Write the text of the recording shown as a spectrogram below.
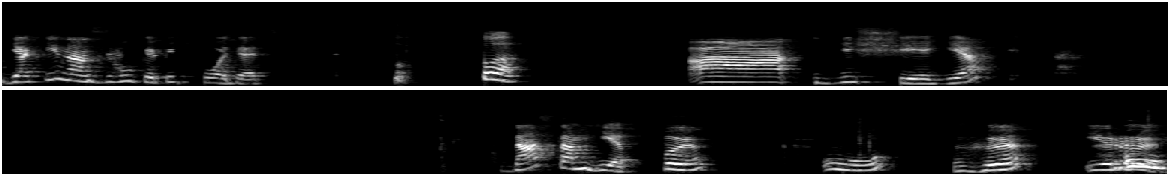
Які нам звуки підходять? П. А ще є. У нас там є П, У, Г і Р.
